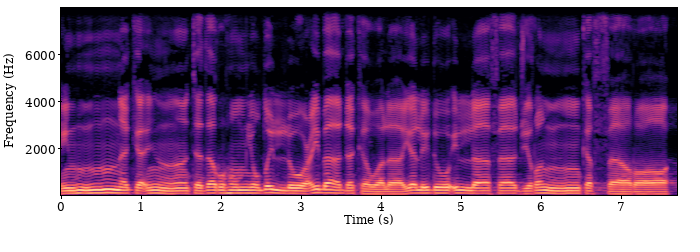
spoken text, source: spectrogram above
إنك إن تذرهم يضلوا عبادك ولا يلدوا إلا فاجرا كفارا.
